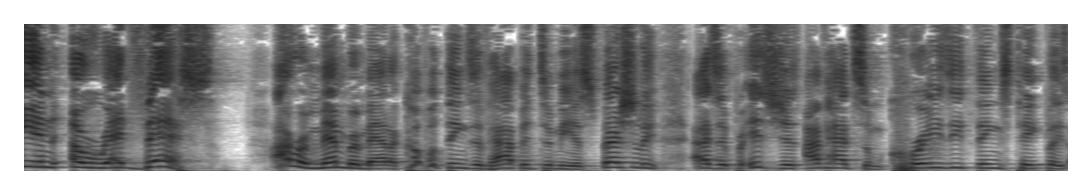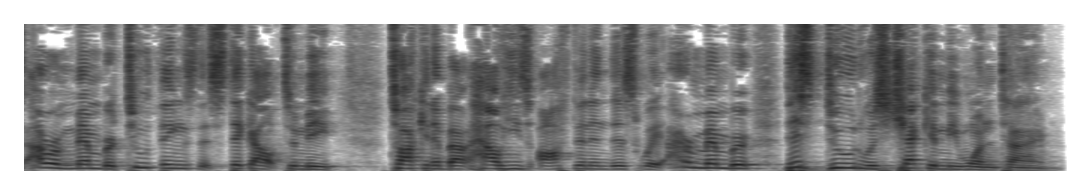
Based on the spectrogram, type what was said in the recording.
in a red vest. I remember, man, a couple things have happened to me, especially as it, it's just, I've had some crazy things take place. I remember two things that stick out to me talking about how he's often in this way. I remember this dude was checking me one time.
